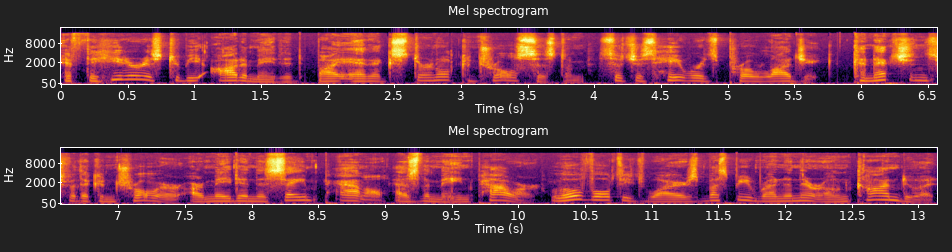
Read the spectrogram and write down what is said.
If the heater is to be automated by an external control system, such as Hayward's ProLogic, connections for the controller are made in the same panel as the main power. Low voltage wires must be run in their own conduit.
